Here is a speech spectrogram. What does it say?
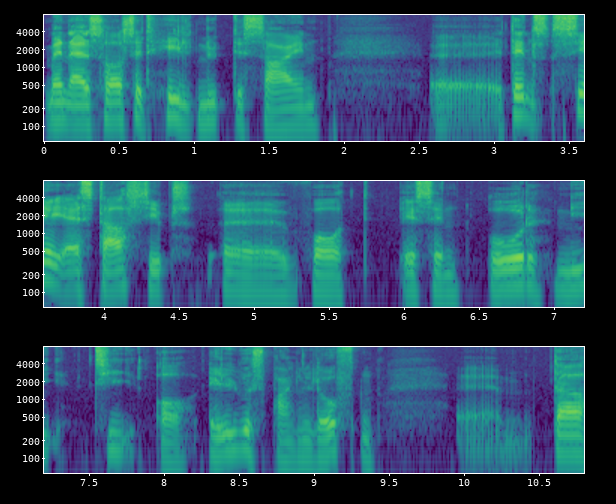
men altså også et helt nyt design. Øh, den serie af Starships, øh, hvor SN 8, 9, 10 og 11 sprang i luften, øh, der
